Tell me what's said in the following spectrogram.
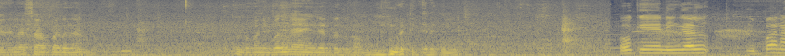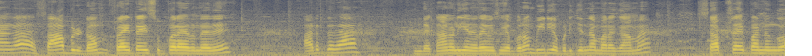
இதெல்லாம் சாப்பாடு தான். இப்போ கொஞ்சம் வெங்காயம் கேட்டுருக்குறோம் வெட்டி இருக்குது. ஓகே நீங்கள் இப்போ நாங்கள் சாப்பிட்டுட்டோம். ஃப்ரைட் ரைஸ் சூப்பராக இருந்தது. அடுத்ததாக இந்த காணொலியை நிறைவு செய்ய போகிறோம் வீடியோ பிடிச்சிருந்தா மறக்காமல் சப்ஸ்கிரைப் பண்ணுங்க.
